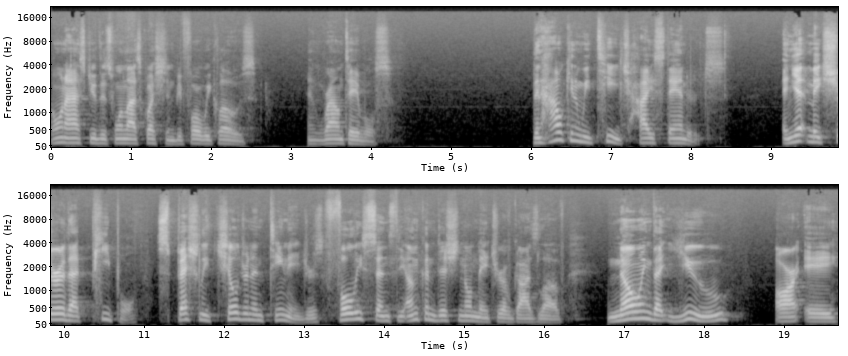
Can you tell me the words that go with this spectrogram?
I want to ask you this one last question before we close and round tables then how can we teach high standards and yet make sure that people, especially children and teenagers, fully sense the unconditional nature of God's love, knowing that you are a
